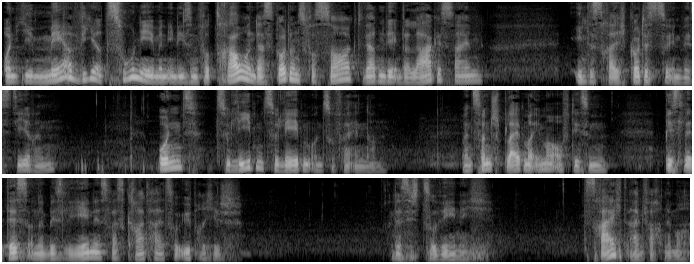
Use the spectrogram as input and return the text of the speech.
Und je mehr wir zunehmen in diesem Vertrauen, dass Gott uns versorgt, werden wir in der Lage sein, in das Reich Gottes zu investieren und zu lieben, zu leben und zu verändern. Und sonst bleiben wir immer auf diesem bisschen das und ein bisschen jenes, was gerade halt so übrig ist. Und das ist zu wenig. Das reicht einfach nicht mehr.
